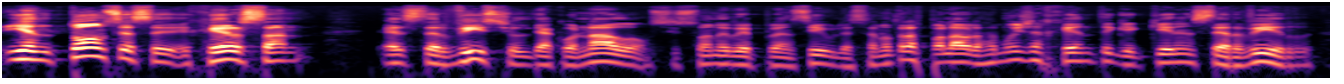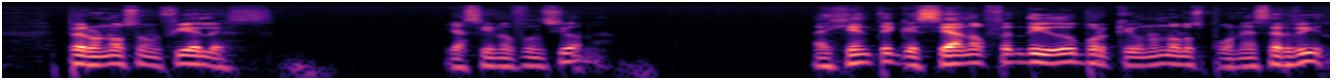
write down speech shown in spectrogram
Y entonces ejerzan el servicio, el diaconado, si son irreprensibles. En otras palabras, hay mucha gente que quieren servir, pero no son fieles. Y así no funciona. Hay gente que se han ofendido porque uno no los pone a servir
